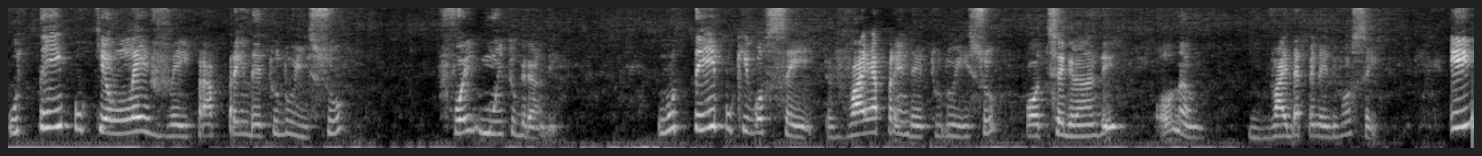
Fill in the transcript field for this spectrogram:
O tempo que eu levei para aprender tudo isso foi muito grande. O tempo que você vai aprender tudo isso pode ser grande ou não. Vai depender de você. E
